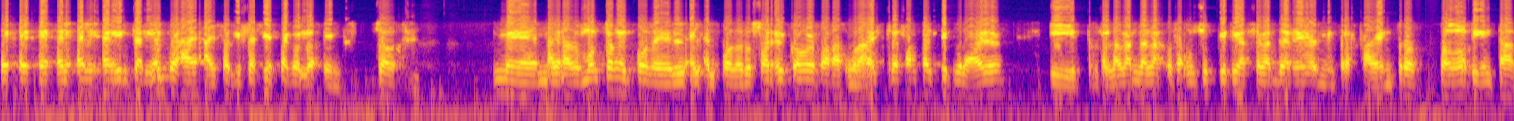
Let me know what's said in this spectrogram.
el, el, el, interior pues a, eso que se fiesta con los inks so, me, me agradó un montón el poder el, poder usar el cover para una destreza en particular y tratar de hablar las cosas un chiquito y hacerlas de real mientras que adentro todo pinta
